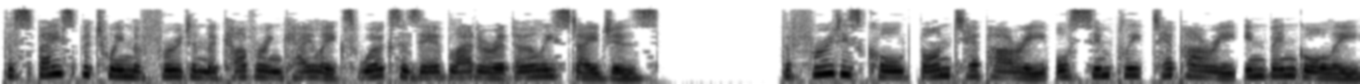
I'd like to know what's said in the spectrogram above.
The space between the fruit and the covering calyx works as air bladder at early stages. The fruit is called bon tepari or simply tepari in Bengali.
